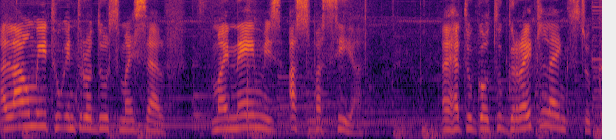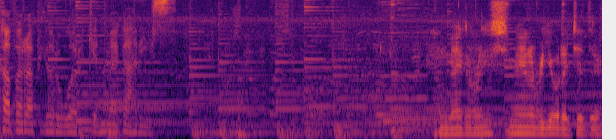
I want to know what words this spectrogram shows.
allow me to introduce myself. My name is Aspasia. I had to go to great lengths to cover up your work in Megaris. Megaris? Man, I forget what I did there.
